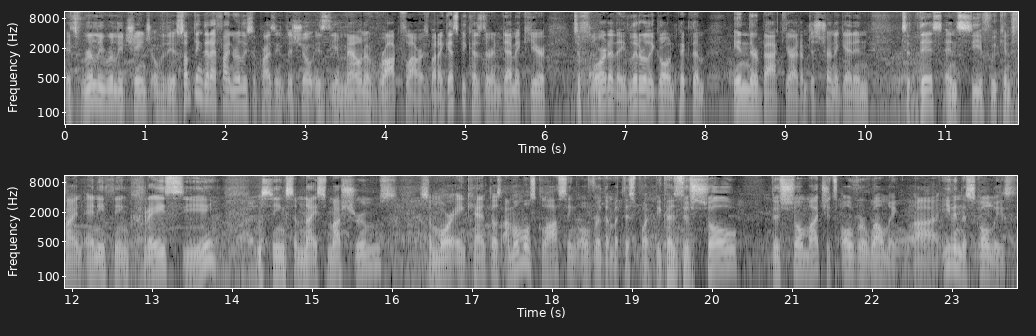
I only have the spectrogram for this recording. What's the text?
It's really, really changed over the years. Something that I find really surprising at this show is the amount of rock flowers. But I guess because they're endemic here to Florida, they literally go and pick them in their backyard. I'm just trying to get into this and see if we can find anything crazy. I'm seeing some nice mushrooms, some more acanthos. I'm almost glossing over them at this point because they're so there's so much, it's overwhelming. Uh, even the scolies,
